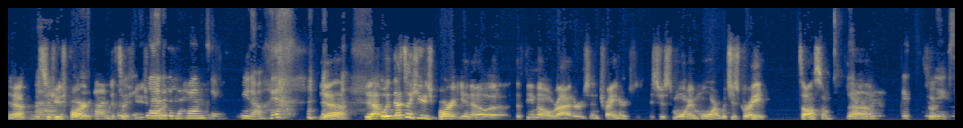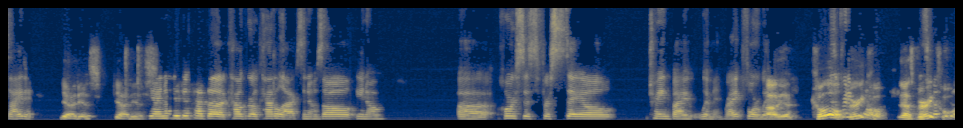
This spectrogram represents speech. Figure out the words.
Yeah, it's um, a huge part. It's a huge landed part. in the hands of you know. yeah, yeah. Well, that's a huge part. You know, uh, the female riders and trainers. It's just more and more, which is great. It's awesome. Yeah, um, it's really exciting. Yeah, it is. Yeah, it is. Yeah, I know they just had the cowgirl Cadillacs, and it was all you know, uh, horses for sale, trained by women, right? For women. Oh yeah, Cool. Very cool. cool. That's very That's cool.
